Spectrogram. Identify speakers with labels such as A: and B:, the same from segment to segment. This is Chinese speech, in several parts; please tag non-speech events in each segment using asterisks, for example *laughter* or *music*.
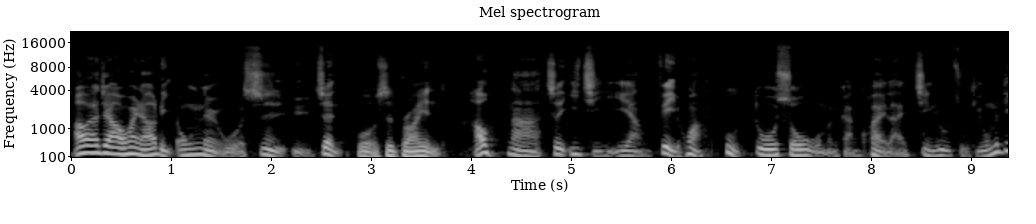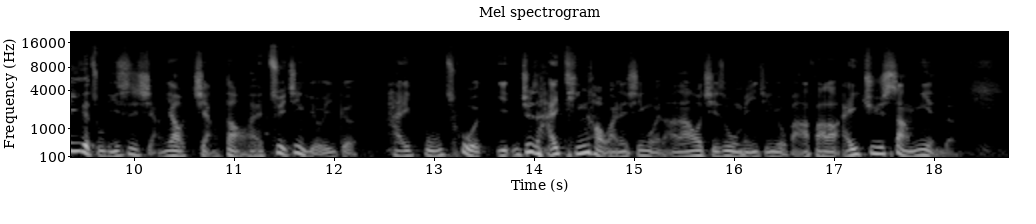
A: Hello，大家好，欢迎来到李 Owner，我是宇正。
B: 我是 Brian。
A: 好，那这一集一样，废话不多说，我们赶快来进入主题。我们第一个主题是想要讲到，哎，最近有一个还不错，也就是还挺好玩的新闻啊。然后其实我们已经有把它发到 IG 上面的。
